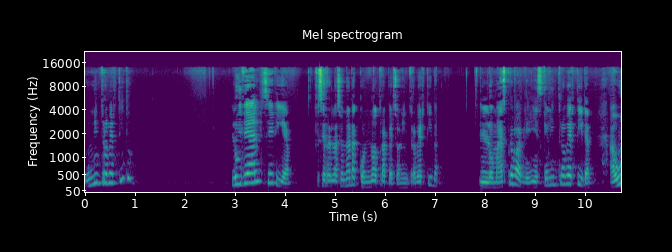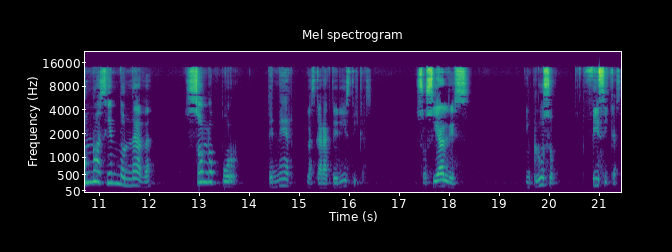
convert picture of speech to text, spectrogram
un introvertido? Lo ideal sería que se relacionara con otra persona introvertida. Lo más probable es que la introvertida, aún no haciendo nada, solo por tener las características sociales, incluso físicas,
